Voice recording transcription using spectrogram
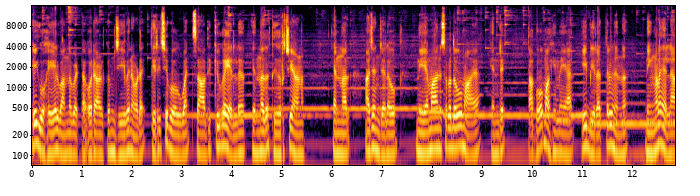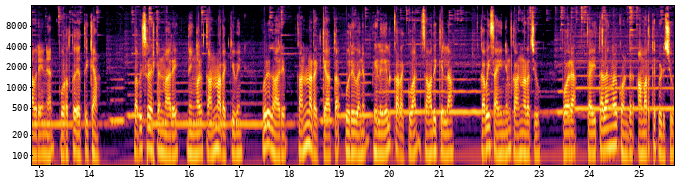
ഈ ഗുഹയിൽ വന്നുപെട്ട ഒരാൾക്കും ജീവനോടെ തിരിച്ചു പോകുവാൻ സാധിക്കുകയല്ല എന്നത് തീർച്ചയാണ്. എന്നാൽ അചഞ്ചലവും നിയമാനുസൃതവുമായ എന്റെ തപോമഹിമയാൽ ഈ ബിലത്തിൽ നിന്ന് നിങ്ങളെ എല്ലാവരെയും ഞാൻ പുറത്ത് എത്തിക്കാം. കവിശ്രേഷ്ഠന്മാരെ നിങ്ങൾ കണ്ണടയ്ക്കുവിൻ. ഒരു കാര്യം കണ്ണടയ്ക്കാത്ത ഒരുവനും വിളയിൽ കടക്കുവാൻ സാധിക്കില്ല. കവി സൈന്യം കണ്ണടച്ചു. പോരാ കൈത്തലങ്ങൾ കൊണ്ട് അമർത്തിപ്പിടിച്ചു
